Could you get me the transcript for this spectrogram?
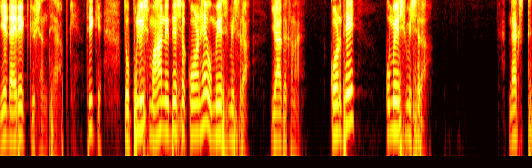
ये डायरेक्ट क्वेश्चन थे आपके, ठीक है? तो पुलिस महानिदेशक कौन है? उमेश मिश्रा। याद रखना है। कौन थे? उमेश मिश्रा। नेक्स्ट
